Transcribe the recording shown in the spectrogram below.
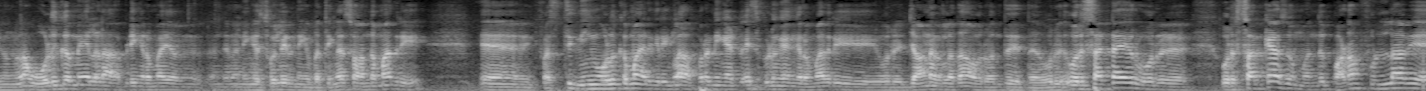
இவங்கெல்லாம் ஒழுக்கமே இல்லடா அப்படிங்கிற மாதிரி நீங்கள் சொல்லியிருந்தீங்க பார்த்தீங்களா ஸோ அந்த மாதிரி ஃபஸ்ட்டு நீங்கள் ஒழுக்கமாக இருக்கிறீங்களா? அப்புறம் நீங்கள் அட்வைஸ் கொடுங்கங்கிற மாதிரி ஒரு ஜானரில் தான் அவர் வந்து இந்த ஒரு ஒரு சட்டையர் ஒரு ஒரு சர்க்காசம் வந்து படம் ஃபுல்லாகவே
